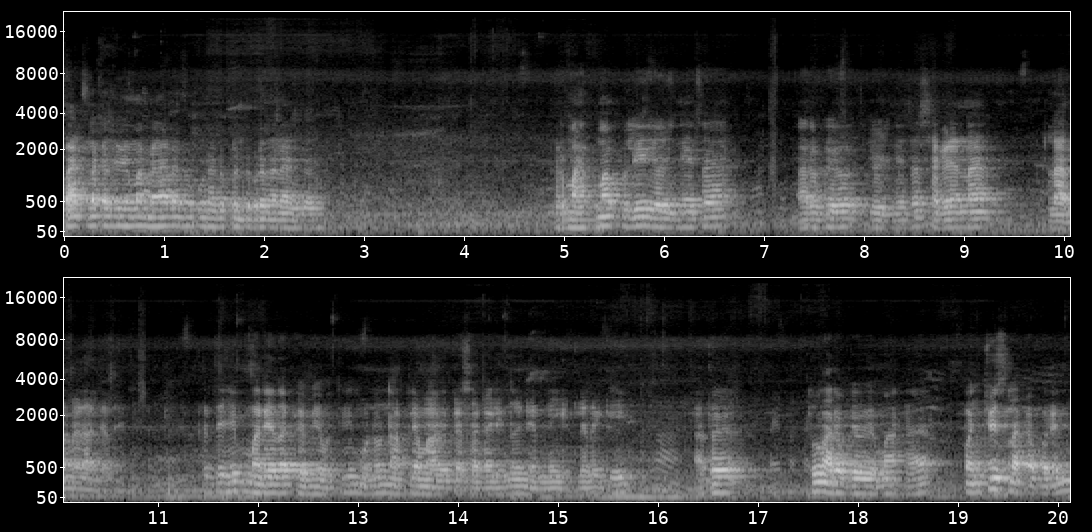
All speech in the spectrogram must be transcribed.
पाच लाखाचा विमा मिळाला तर कुणाला पंतप्रधान आलं? तर महात्मा फुले योजनेचा आरोग्य योजनेचा सगळ्यांना लाभ मिळालेला आहे. तर त्याची मर्यादा कमी होती म्हणून आपल्या महाविकास आघाडीनं निर्णय घेतलेला की आता तो आरोग्य विमा हा पंचवीस लाखापर्यंत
